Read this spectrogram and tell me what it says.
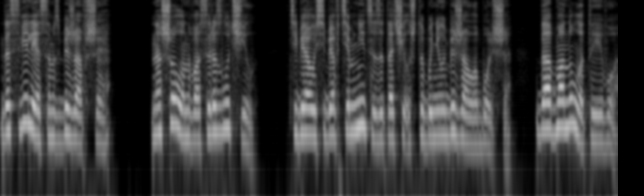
да с Велесом сбежавшая. Нашел он вас и разлучил. Тебя у себя в темнице заточил, чтобы не убежала больше. Да обманула ты его.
